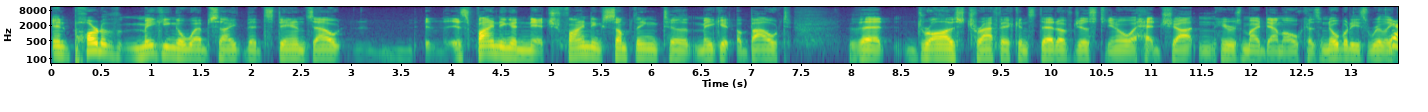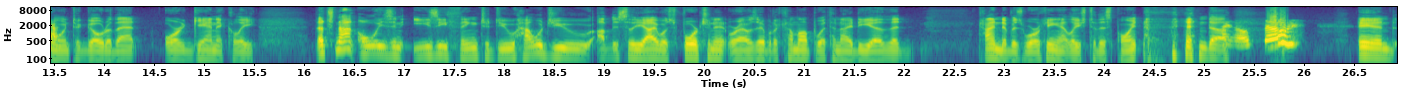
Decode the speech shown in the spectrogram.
And part of making a website that stands out is finding a niche, finding something to make it about that draws traffic instead of just, you know, a headshot and here's my demo because nobody's really Yeah. going to go to that organically. That's not always an easy thing to do. How would you? Obviously, I was fortunate where I was able to come up with an idea that kind of is working, at least to this point. and uh, I hope so. and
